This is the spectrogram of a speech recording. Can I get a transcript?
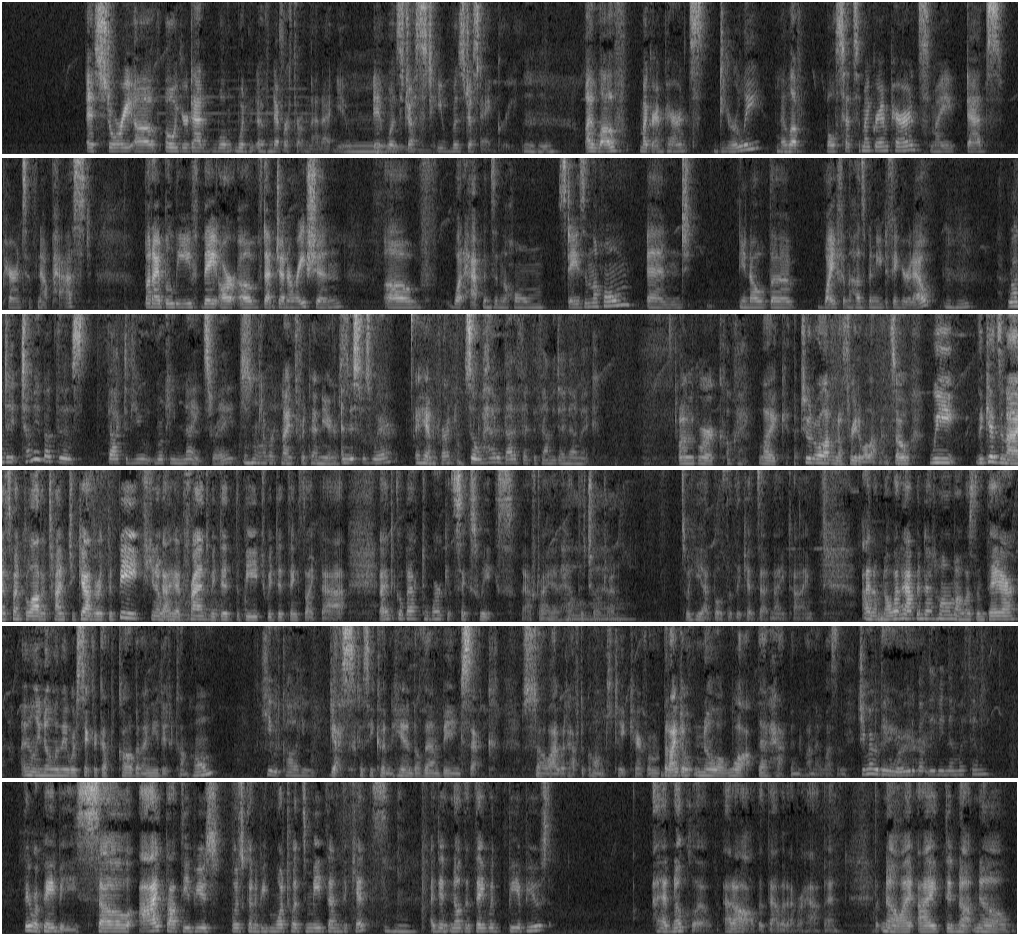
a story of, oh, your dad will, wouldn't have never thrown that at you. It was mm. just he was just angry. Mm-hmm. I love my grandparents dearly. I mm-hmm. love both sets of my grandparents. My dad's parents have now passed, but I believe they are of that generation of what happens in the home stays in the home, and you know the wife and the husband need to figure it out. Mm-hmm. Rhonda, tell me about this fact of you working nights, right? Mhm, I worked nights for 10 years. And this was where? At Hannaford. So how did that affect the family dynamic? I would work Okay. like 2 to 11 or 3 to 11. So we, the kids and I, spent a lot of time together at the beach. You know, I had friends, we did the beach, we did things like that. I had to go back to work at six weeks after I had had the Oh, children. wow. So he had both of the kids at nighttime. I don't know what happened at home. I wasn't there. I only know when they were sick, I got the call that I needed to come home. He would call you. Yes, because he couldn't handle them being sick. So I would have to go home to take care of them. But I don't know a lot that happened when I wasn't. Do you remember being worried about leaving them with him? They were babies, so I thought the abuse was going to be more towards me than the kids. Mm-hmm. I didn't know that they would be abused. I had no clue at all that that would ever happen. But no, I, I did not know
